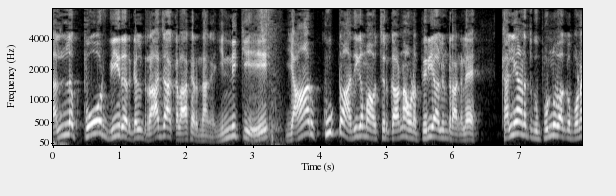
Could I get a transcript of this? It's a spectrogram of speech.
நல்ல போர் வீரர்கள் ராஜாக்களாக இருந்தாங்க. இன்னைக்கு யார் கூட்டம் அதிகமா வச்சிருக்காருன்னு அவனை பெரிய ஆளுன்றாங்களே. கல்யாணத்துக்கு பொண்ணு பார்க்க போனா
